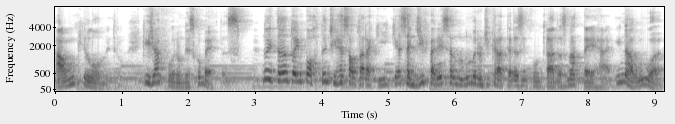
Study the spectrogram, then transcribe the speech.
a 1 km, que já foram descobertas. No entanto, é importante ressaltar aqui que essa diferença no número de crateras encontradas na Terra e na Lua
